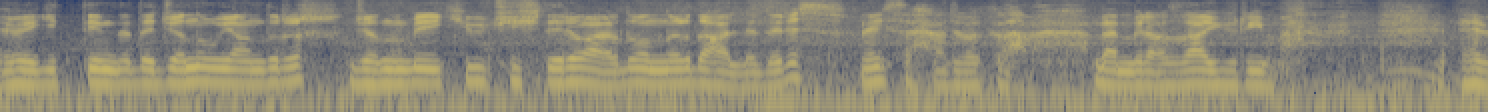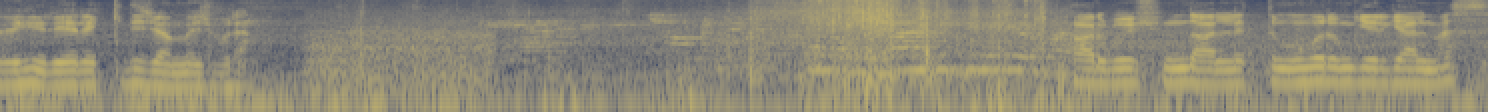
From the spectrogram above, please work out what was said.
Eve gittiğimde de canı uyandırır. Canın bir iki üç işleri vardı onları da hallederiz. Neyse hadi bakalım. Ben biraz daha yürüyeyim. Eve yürüyerek gideceğim mecburen. Kargo işini de hallettim. Umarım geri gelmez.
